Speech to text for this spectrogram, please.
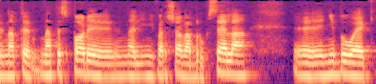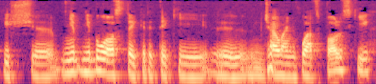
e, na te, na te spory na linii Warszawa-Bruksela. Nie było jakichś, nie, nie było ostrej krytyki działań władz polskich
